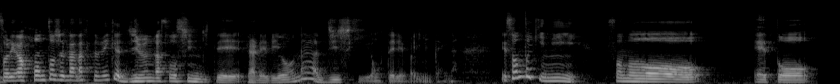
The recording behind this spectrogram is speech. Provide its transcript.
それが本当じゃなくてもいいけど自分がそう信じてられるような自意識が持てればいいみたいな。でその時にそのえっ、と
